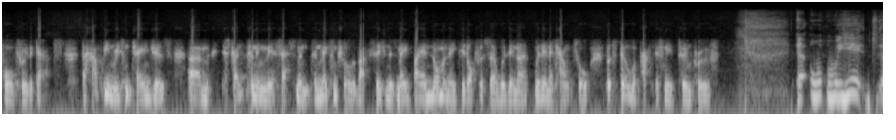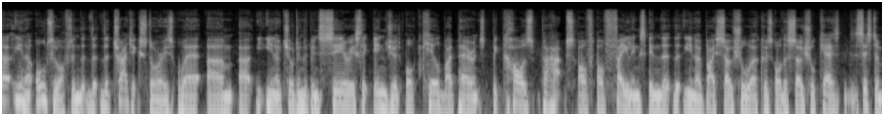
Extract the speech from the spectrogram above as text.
fall through the gaps. There have been recent changes, um, strengthening the assessment and making sure that that decision is made by a nominated officer within a within a council. But still, the practice needs to improve. Uh, we hear, uh, you know, all too often the, the, the tragic stories where, um, uh, you know, children have been seriously injured or killed by parents because perhaps of, of failings in the, the, you know, by social workers or the social care system.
